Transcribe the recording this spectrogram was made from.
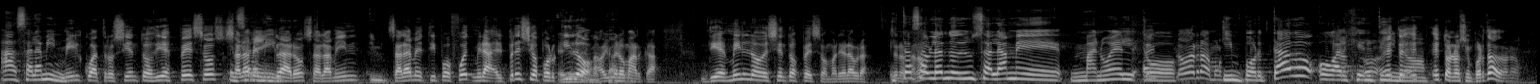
Ah, salamín. 1.410 pesos. Salamín, salamín. claro. Salamín, salame tipo fuet. Mirá, el precio por kilo, ahí me lo marca. 10.900 pesos, María Laura. ¿Estás nota, ¿no? hablando de un salame, Manuel, Sí, o importado o No, argentino? este- este- esto no es importado, ¿no?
